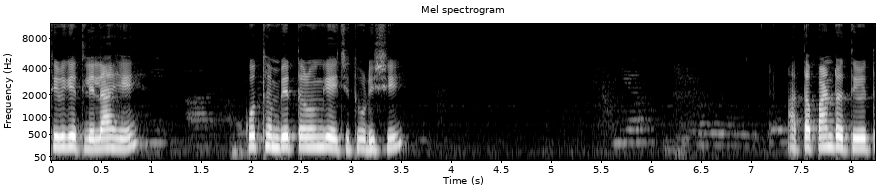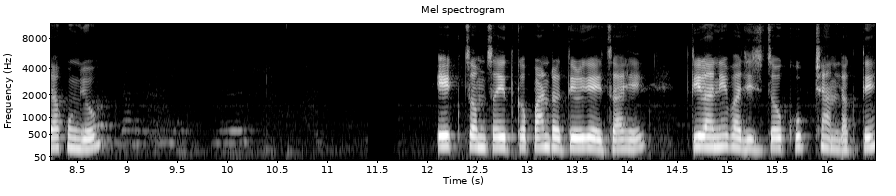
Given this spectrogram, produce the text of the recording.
तीळ घेतलेलं आहे. कोथिंबीर तळून घ्यायची थोडीशी. आता पांढरं तीळ टाकून घेऊ. एक चमचा इतकं पांढरं तीळ घ्यायचं आहे. तिळाने भाजीची चव खूप छान लागते.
